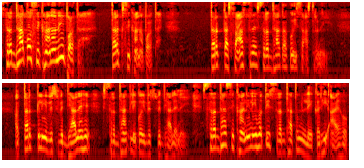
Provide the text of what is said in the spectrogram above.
श्रद्धा को सिखाना नहीं पड़ता, तर्क सिखाना पड़ता है। तर्क का शास्त्र है, श्रद्धा का कोई शास्त्र नहीं और तर्क के लिए विश्वविद्यालय है, श्रद्धा के लिए कोई विश्वविद्यालय नहीं। श्रद्धा सिखानी नहीं होती, श्रद्धा तुम लेकर ही आए हो।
